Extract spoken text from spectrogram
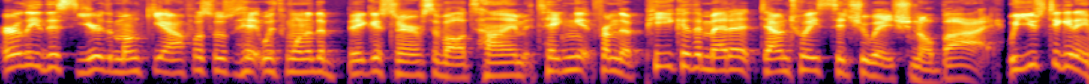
Early this year, the Monkeyopolis was hit with one of the biggest nerfs of all time, taking it from the peak of the meta down to a situational buy. We used to get a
